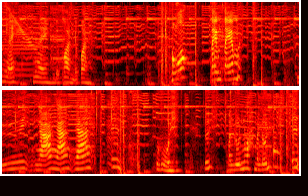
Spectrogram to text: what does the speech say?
เหนื่อยเหนื่อยเดี๋ยวก่อนเดี๋ยวก่อนโชกเต็มเต็มเอ้ยง้างง้างง้างอื้อโอ้โหยเอ้ยมันลุ้นวะมันลุ้นอื้อ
